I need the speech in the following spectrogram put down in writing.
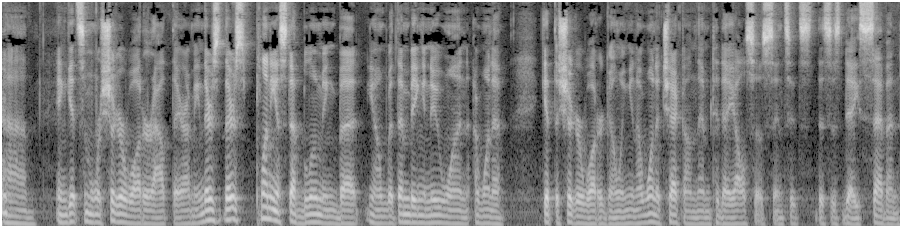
um, and get some more sugar water out there. I mean, there's there's plenty of stuff blooming, but you know, with them being a new one, I want to get the sugar water going, and I want to check on them today also, since it's this is day seven.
